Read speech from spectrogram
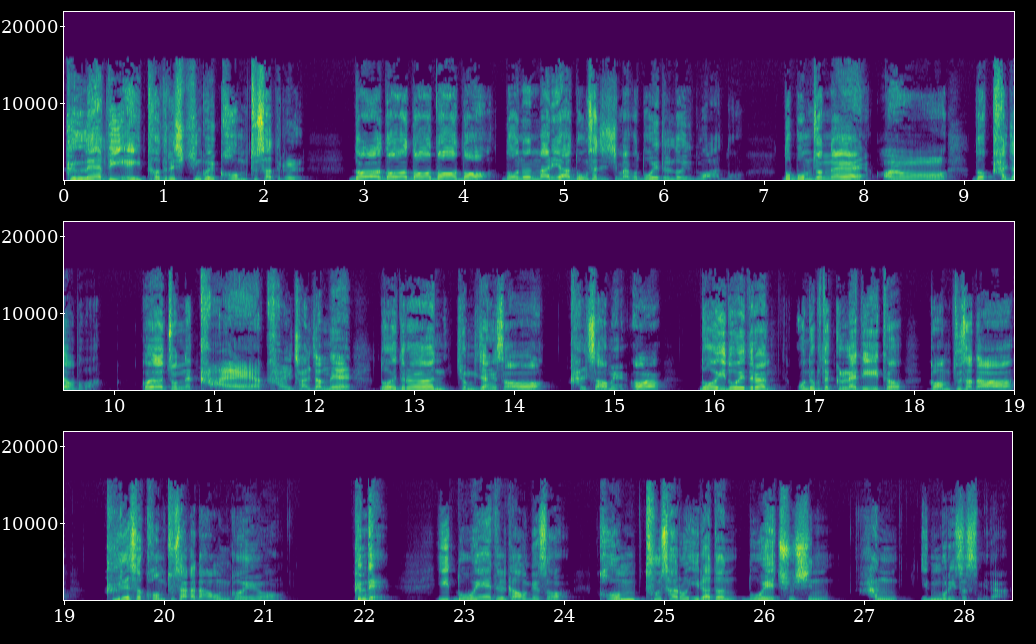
gladiator들을 시킨 거예요, 검투사들을. 너, 너, 너, 너, 너. 너는 말이야. 농사 짓지 말고 노예들 너희 놔, 너. 너 몸 좋네. 아유, 너 칼 잡아봐봐. 그래, 좋네. 칼, 칼 잘 잡네. 너희들은 경기장에서 칼 싸움해. 어? 너희 노예들은 오늘부터 글래디에이터 검투사다. 그래서 검투사가 나온 거예요. 근데 이 노예들 가운데서 검투사로 일하던 노예 출신 한 인물이 있었습니다.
